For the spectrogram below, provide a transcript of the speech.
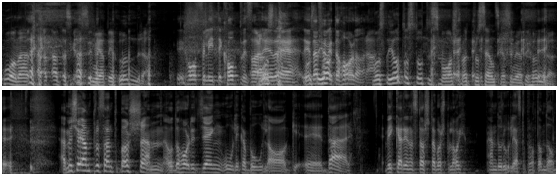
håna att, att det ska se med till 100? Vi har för lite kompisar. Det är, Måste- det. det är måste därför jag- vi inte har det. Här. Måste jag då stå till svars för att procent ska se med till 100? Ja, men 21 procent börsen och då har du ett gäng olika bolag eh, där. Vilka är dina största börsbolag? Ändå roligast att prata om dem.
